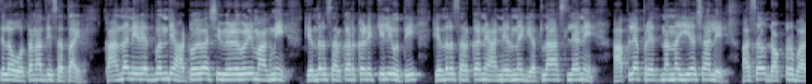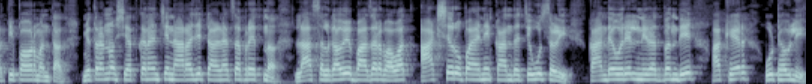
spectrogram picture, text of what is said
सद्यस्थितीला होताना दिसत आहे. कांदा निर्यातबंदी हटवावी अशी वेळोवेळी मागणी केंद्र सरकारकडे केली होती. केंद्र सरकारने हा निर्णय घेतला असल्याने आपल्या प्रयत्नांना यश आले असं डॉक्टर भारती पवार म्हणतात. मित्रांनो शेतकऱ्यांची नाराजी टाळण्याचा प्रयत्न. लासलगावी बाजारभावात आठशे रुपयाने कांद्याची उसळी. कांद्यावरील निर्यातबंदी अखेर उठवली.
